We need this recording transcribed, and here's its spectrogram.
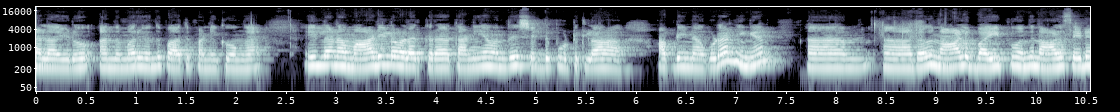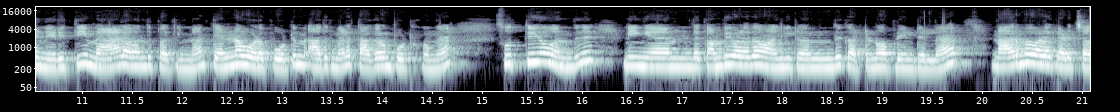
நல்லாயிடும் அந்த மாதிரி வந்து பார்த்து பண்ணிக்கோங்க. இல்லை நான் மாடியில் வளர்க்குற தனியாக வந்து ஷெட்டு போட்டுக்கலாம் அப்படின்னா கூட நீங்கள் அதாவது நாலு பைப்பு வந்து நாலு சைடும் நிறுத்தி மேலே வந்து பார்த்திங்கன்னா தென்னை ஓலை போட்டு அதுக்கு மேலே தகரம் போட்டுக்கோங்க. சுற்றியும் வந்து நீங்கள் இந்த கம்பி வலை தான் வாங்கிட்டு வந்து கட்டணும் அப்படின்ட்டு இல்லை. நரம்பு வலை கிடச்சா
